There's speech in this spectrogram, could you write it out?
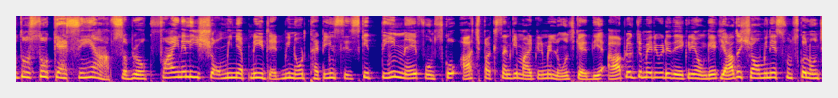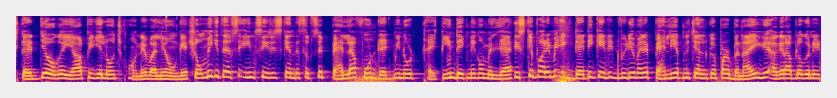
सो so, दोस्तों कैसे हैं आप सब लोग? फाइनली Xiaomi ने अपनी Redmi Note 13 सीरीज़ के तीन नए फोन्स को आज पाकिस्तान की मार्केट में लॉन्च कर दिया। आप लोग जो मेरी वीडियो देख रहे होंगे या तो Xiaomi ने इस फोन्स को लॉन्च कर दिया होगा या फिर ये लॉन्च होने वाले होंगे। Xiaomi की तरफ़ से इन सीरीज़ के अंदर सबसे पहला फ़ोन Redmi Note 13 देखने को मिल जाए। इसके बारे में एक डेडिकेटेड वीडियो मैंने पहले अपने चैनल के ऊपर बनाई हुई अगर आप लोगों ने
